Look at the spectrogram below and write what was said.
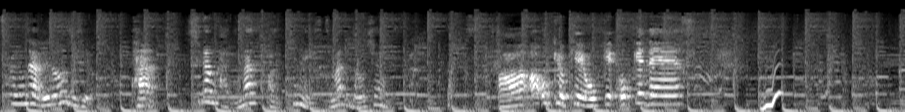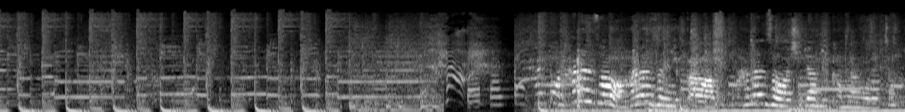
상자 안에 넣어주세요. 단, 실현 가능한 버킷리스트만 넣으셔야 합니다. 아, 아, 오케이, 오케이, 오케이, 오케이, 데 활동을 하면서, 하면서니까, 하면서 실현 가능한 거겠죠?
